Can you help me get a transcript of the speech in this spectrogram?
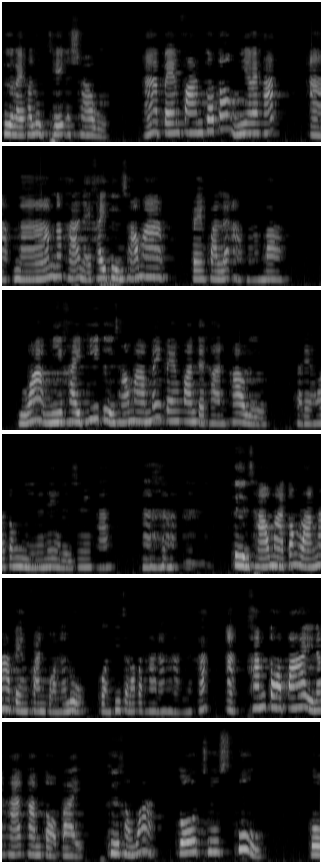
คืออะไรคะลูก take a shower อ่าแปรงฟันก็ต้องมีอะไรคะ อาบน้ำนะคะ ไหนใครตื่นเช้ามาแปรงฟันและอาบน้ำบ้าง หรือว่ามีใครที่ตื่นเช้ามาไม่แปรงฟันแต่ทานข้าวเลย แสดงว่าต้องมีแน่ๆเลยใช่ไหมคะตื่นเช้ามาต้องล้างหน้าแปรงฟันก่อนนะลูก ก่อนที่จะรับประทานอาหารนะคะอะคำต่อไปนะคะคำต่อไป คือคำว่า go to school go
